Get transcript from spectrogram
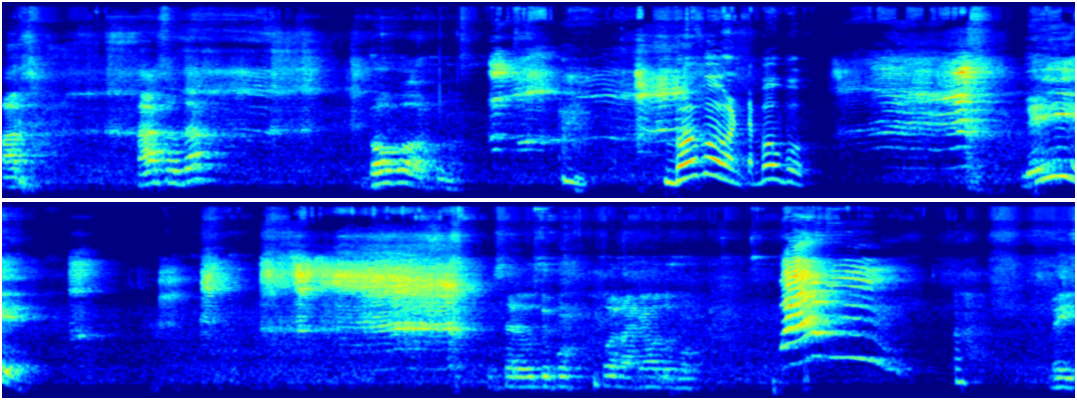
horse. Horse వద్దా? బాబు అనుకున్నాం బోబో అంట బోబో. లేయి సరే వద్దు పో పో నాకేమొద్దు పో. లేయి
